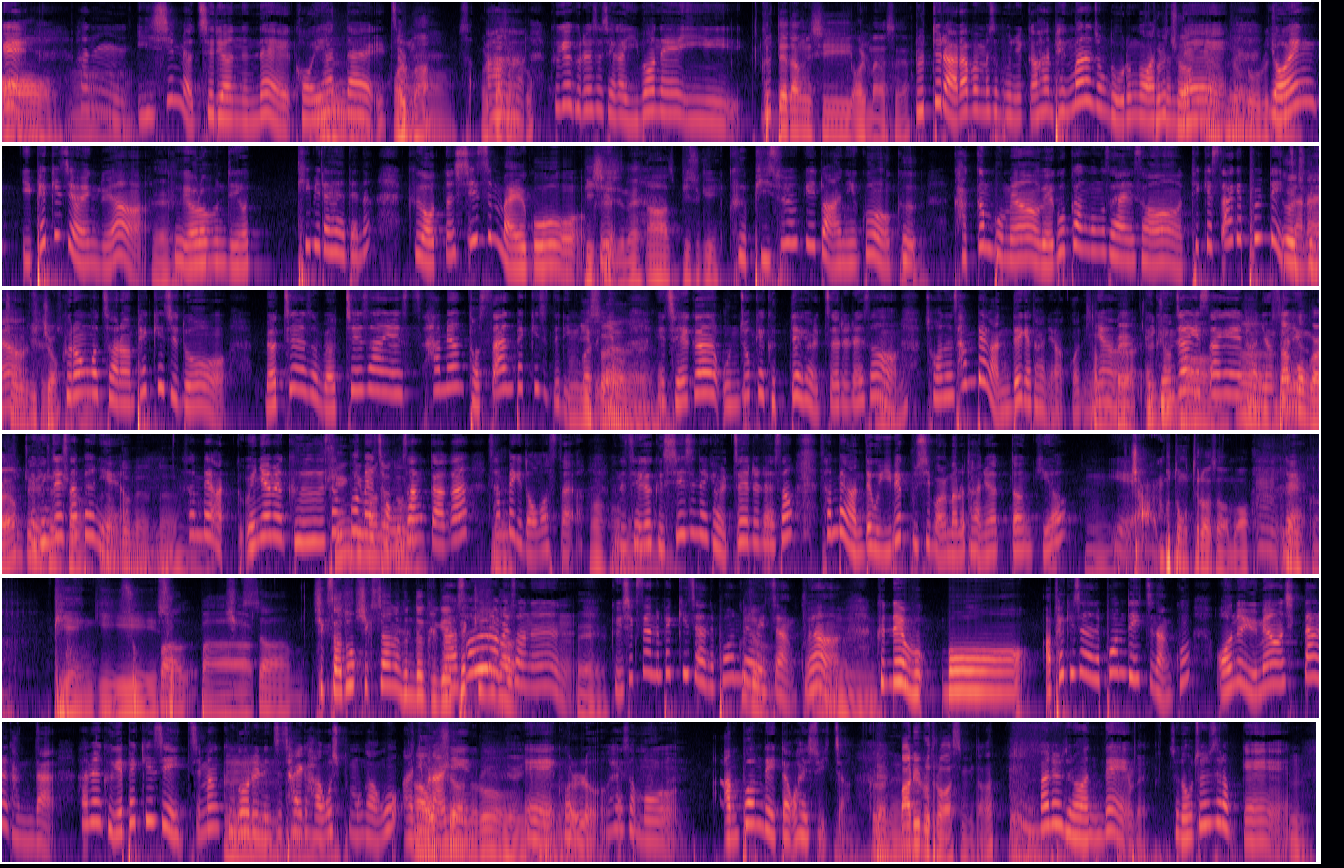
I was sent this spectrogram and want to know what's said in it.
꽤한 20 며칠이었는데 거의 한 달 일정. 얼마? 어. 얼마 아, 정도? 그게 그래서 제가 이번에 이 그때 당시 얼마였어요? 루트를 알아보면서 보니까 한 100만 원 정도 오른 것 같은데 그렇죠. 네, 그 정도 오르죠. 여행 이 패키지 여행도요. 네. 그 여러분들 이거 팁이라 해야 되나? 그 어떤 시즌 말고 그, 비시즌에 아 비수기. 그 비수기도 아니고 그 음. 가끔 보면 외국 항공사에서 티켓 싸게 풀때 그렇죠, 있잖아요. 그렇죠, 그렇죠. 그런 것처럼 패키지도 며칠에서 며칠 사이에 하면 더 싼 패키지들이 음, 있거든요. 있어요. 네. 예, 제가 운 좋게 그때 결제를 해서 음. 저는 300 안 되게 다녀왔거든요. 300. 예, 굉장히. 싸게 네. 다녀온 싼. 건가요? 네, 굉장히. 싼 편이에요. 그 정도면, 네. 300 안- 왜냐하면 그 상품의 정상가가 300이 넘었어요. 어허. 근데 제가 그 시즌에 결제를 해서 300 안 되고 290 얼마로 다녀왔던 기억? 음, 예. 전부 통틀어서 뭐 음, 네. 그러니까 비행기, 숙박, 숙박, 식사. 식사도? 식사는 근데 그게 아, 패키지가 서유럽에서는 네. 그 식사는 패키지 안에 포함되어 그죠. 있지 않고요. 음. 근데 뭐, 뭐, 아, 패키지 안에 포함되어 있진 않고, 어느 유명한 식당을 간다 하면 그게 패키지에 있지만, 그거를 음. 이제 자기가 가고 싶으면 가고, 아니면 아, 아, 닌 옵션으로. 예, 예, 걸로 해서 뭐, 안 포함되어 있다고 할 수 있죠. 그러네. 네, 파리로 들어갔습니다. 파리로 들어왔는데, 네. 저 너무 촌스럽게, 음.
